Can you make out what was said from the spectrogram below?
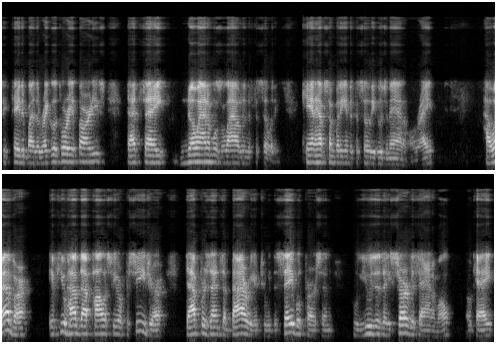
dictated by the regulatory authorities that say no animals allowed in the facility. Can't have somebody in the facility who's an animal, right? However, if you have that policy or procedure, that presents a barrier to a disabled person who uses a service animal, okay,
